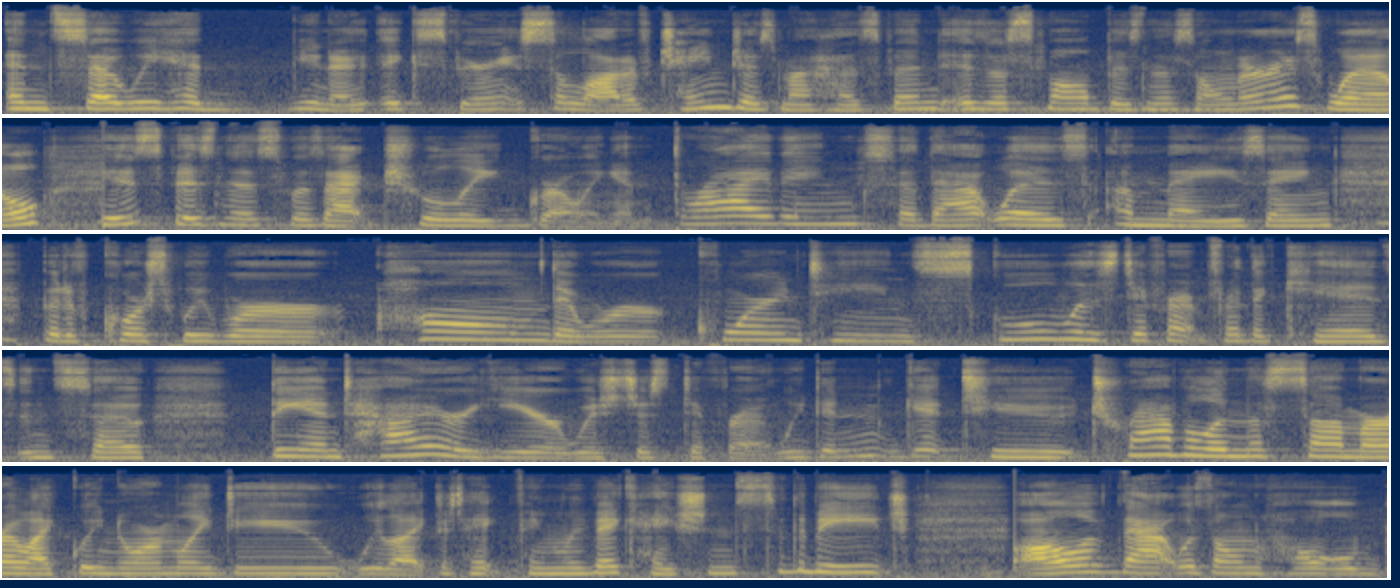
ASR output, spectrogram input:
And so we had, you know, experienced a lot of changes. My husband is a small business owner as well. His business was actually growing and thriving. So that was amazing. But of course, we were home, there were quarantines, school was different for the kids. And so the entire year was just different. We didn't get to travel in the summer like we normally do. We like to take family vacations to the beach. All of that was on hold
